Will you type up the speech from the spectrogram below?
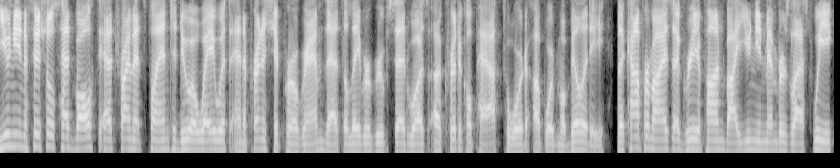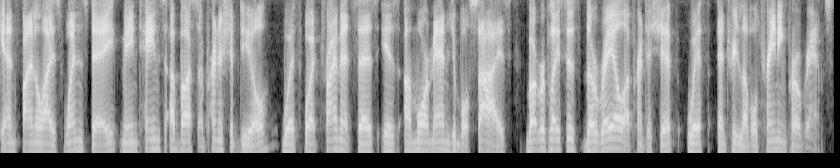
Union officials had balked at TriMet's plan to do away with an apprenticeship program that the labor group said was a critical path toward upward mobility. The compromise agreed upon by union members last week and finalized Wednesday maintains a bus apprenticeship deal with what TriMet says is a more manageable size, but replaces the rail apprenticeship with entry level training programs.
